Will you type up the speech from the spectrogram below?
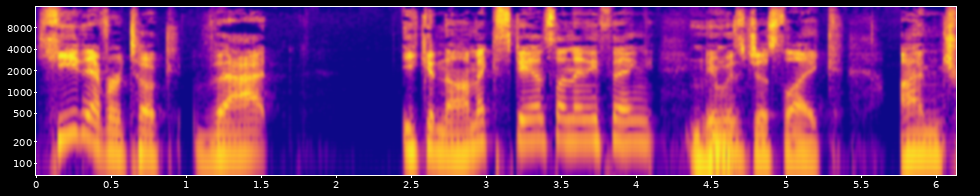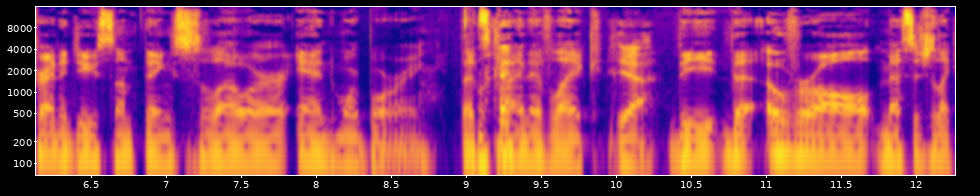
he never took that economic stance on anything. It Mm-hmm. was just like I'm trying to do something slower and more boring. That's kind of like Yeah. the the overall message. Like,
